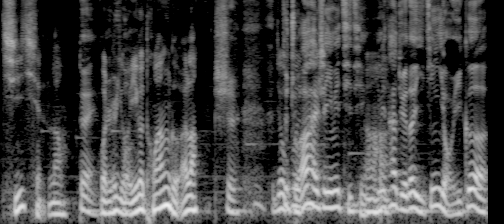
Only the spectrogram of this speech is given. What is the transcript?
齐秦了，对，或者是有一个个童安格了，是，就就主要还是因为齐秦，啊因为他觉得已经有一个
